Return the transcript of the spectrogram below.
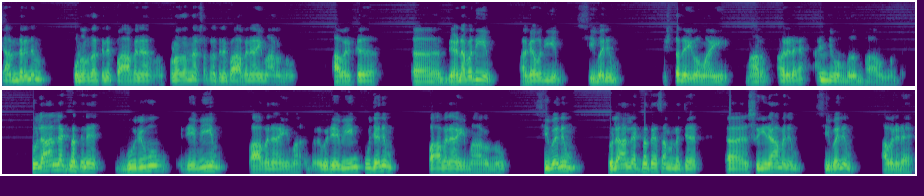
ചന്ദ്രനും പുണർദത്തിന് പാപന പുണർദ നക്ഷത്രത്തിന് പാപനായി മാറുന്നു. അവർക്ക് ഗണപതിയും ഭഗവതിയും ശിവനും ഇഷ്ടദൈവമായി മാറും. അവരുടെ അഞ്ചും ഒമ്പതും ഭാവം കൊണ്ട്. തുലാൻ ലഗ്നത്തിന് ഗുരുവും രവിയും പാപനായി മാ- രവിയും കുജനും പാവനായി മാറുന്നു. ശിവനും തുലാൻ ലഗ്നത്തെ സംബന്ധിച്ച് ശ്രീരാമനും ശിവനും അവരുടെ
